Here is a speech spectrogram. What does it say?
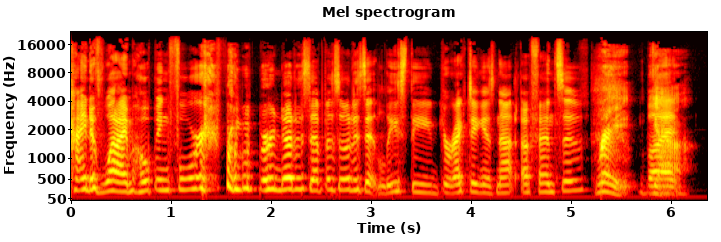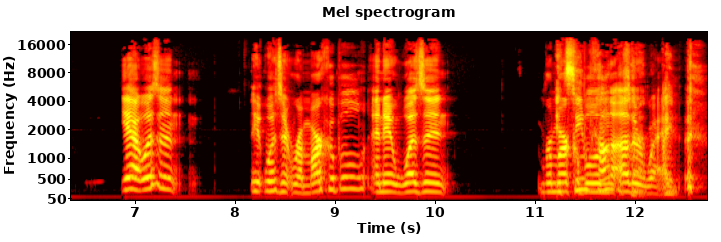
kind of what I'm hoping for from a Burn Notice episode is at least the directing is not offensive Right. But- yeah. yeah, it wasn't it wasn't remarkable and it wasn't remarkable in the other way. competent.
